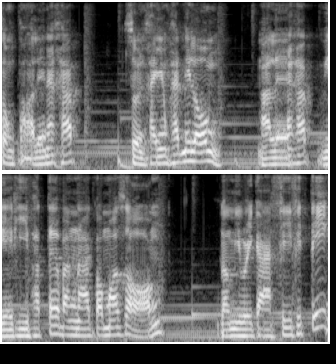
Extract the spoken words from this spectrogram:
ส่งต่อเลยนะครับ ส่วนใครยังพัดไม่ลง มาเลยนะครับ VIP พัตเตอร์บางนากม 2 เรามีบริการฟรีฟิตติ้ง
